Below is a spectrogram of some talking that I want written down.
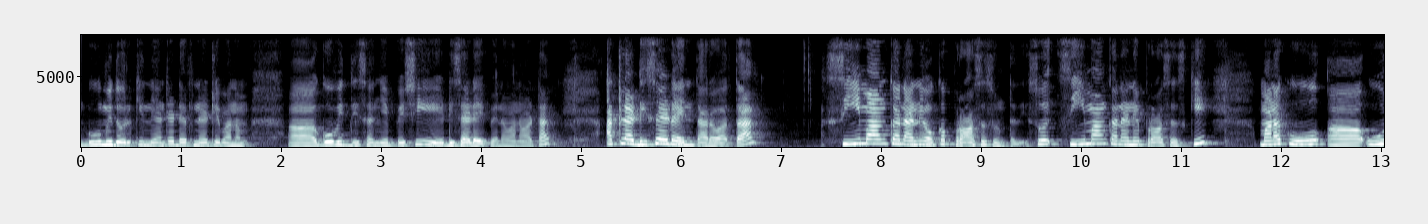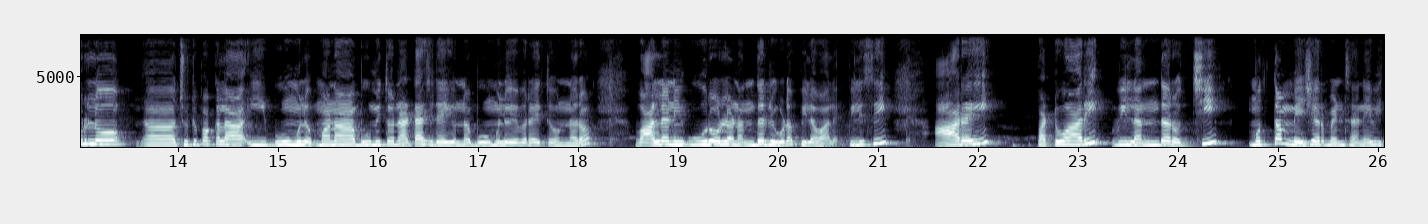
భూమి దొరికింది అంటే డెఫినెట్లీ మనం గో విత్ దిస్ అని చెప్పేసి డిసైడ్ అయిపోయినాం అనమాట అట్లా డిసైడ్ అయిన తర్వాత సీమాంకన్ అనే ఒక ప్రాసెస్ ఉంటుంది. సో సీమాంకన్ అనే ప్రాసెస్కి మనకు ఊర్లో చుట్టుపక్కల ఈ భూములు మన భూమితో అటాచ్డ్ అయి ఉన్న భూములు ఎవరైతే ఉన్నారో వాళ్ళని ఊరోళ్ళని అందరినీ కూడా పిలవాలి. పిలిచి ఆర్ఐ పటువారి వీళ్ళందరూ వచ్చి మొత్తం మెజర్మెంట్స్ అనేవి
